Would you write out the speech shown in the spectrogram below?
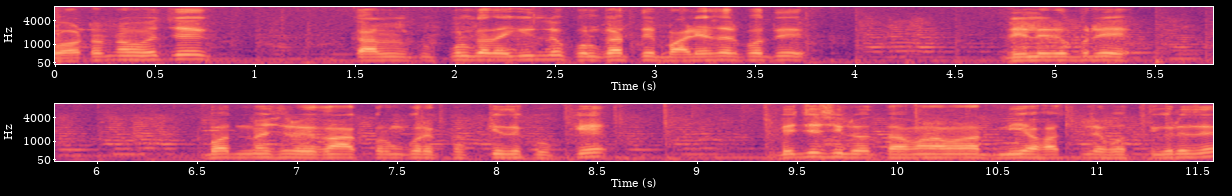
ঘটনা হয়েছে কাল কলকাতায় গিয়েছিল কলকাতাতে বাড়ি আসার পথে রেলের উপরে ওইখানে আক্রমণ করে কুপকিতে কুপকে বেঁচেছিল তারপর আমার নিয়ে হসপিটালে ভর্তি করেছে।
